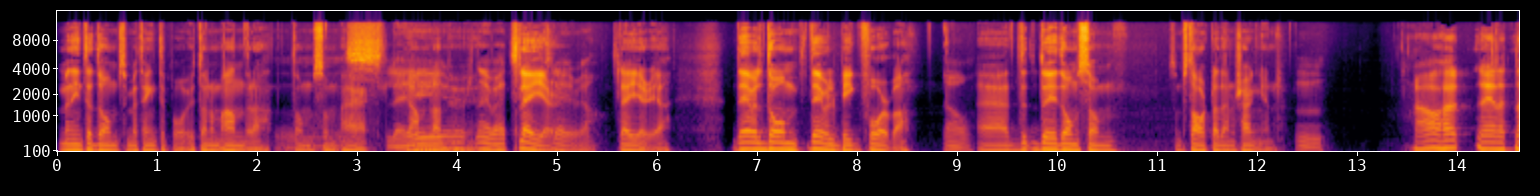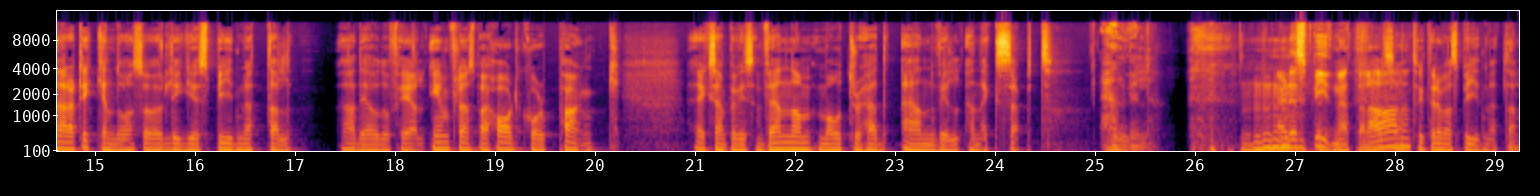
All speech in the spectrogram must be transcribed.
men inte de som jag tänkte på, utan de andra. De som är Slayer? gamla nu. Nej, vad heter Slayer. Slayer, ja. Slayer ja. Det är väl de, det är väl Big Four va? ja. Eh, det, det är de som, som startade den genren. Mm. Ja, här, enligt den här artikeln då så ligger speed metal, hade jag då fel, influenced by hardcore punk. Exempelvis Venom, Motorhead, Anvil and Accept. Anvil. Är det speed metal Ja, alltså? de tyckte det var speed metal.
